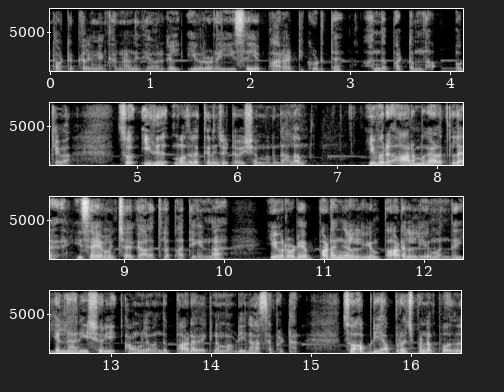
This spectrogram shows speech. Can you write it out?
டாக்டர் கலைஞர் கருணாநிதி அவர்கள் இவரோட இசையை பாராட்டி கொடுத்த அந்த பட்டம் தான். ஓகேவா ஸோ இது முதல்ல தெரிஞ்சுக்கிட்ட விஷயம் இருந்தாலும் இவர் ஆரம்ப காலத்தில் இசையமைச்ச காலத்தில் பார்த்திங்கன்னா இவருடைய படங்கள்லையும் பாடல்லையும் வந்து எல்லார் ஈஸ்வரி அவங்கள வந்து பாட வைக்கணும் அப்படின்னு ஆசைப்பட்டார். ஸோ அப்படி அப்ரோச் பண்ண போது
